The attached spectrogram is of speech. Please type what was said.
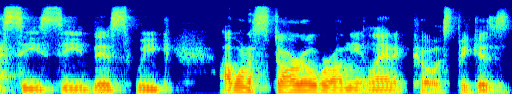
SEC this week. I want to start over on the Atlantic coast because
